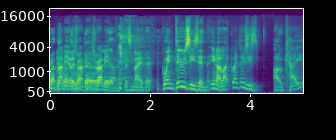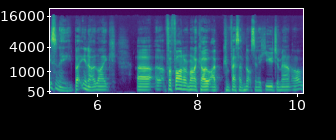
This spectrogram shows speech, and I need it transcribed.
Rabiot, Rabiot, is Rabiot, Rabiot, Rabiot has made it. Guendouzi's in, you know, like Guendouzi's okay, isn't he? But you know, like uh, uh Fofana of Monaco, I confess I've not seen a huge amount of.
